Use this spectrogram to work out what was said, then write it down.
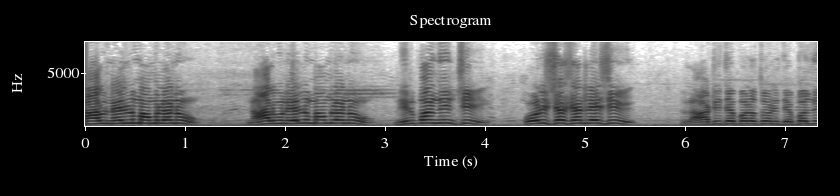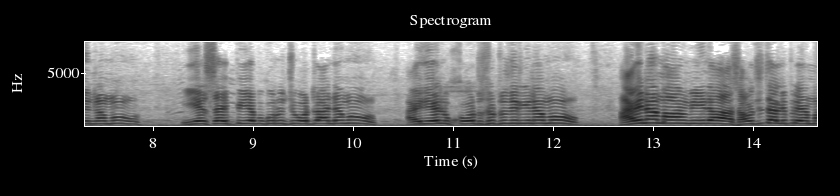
నాలుగు నెలలు మమ్మలను నాలుగు నెలలు మమ్మలను నిర్బంధించి పోలీస్ స్టేషన్లు వేసి లాఠీ దెబ్బలతోని దెబ్బలు తిన్నాము. ఈఎస్ఐపిఎఫ్ గురించి కొట్లాడినాము. ఐదేళ్ళు కోర్టు చుట్టూ తిరిగినాము. అయినా మా మీద సౌతి తల్లి ప్రేమ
